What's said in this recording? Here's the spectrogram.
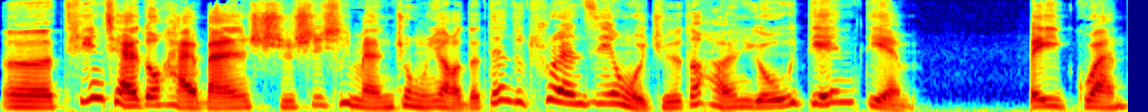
呃听起来都还蛮实施性蛮重要的，但是突然之间，我觉得好像有一点点。悲观。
